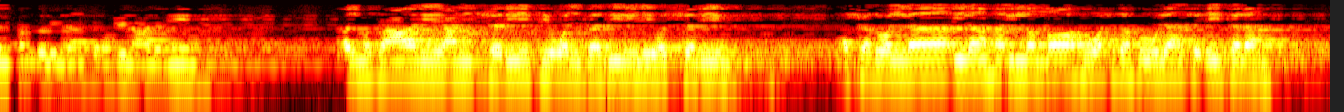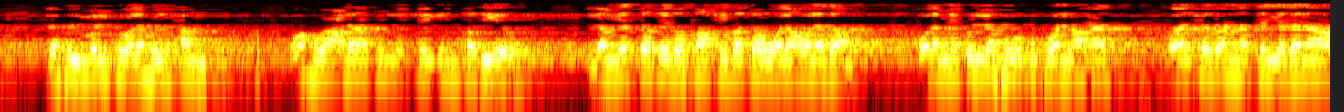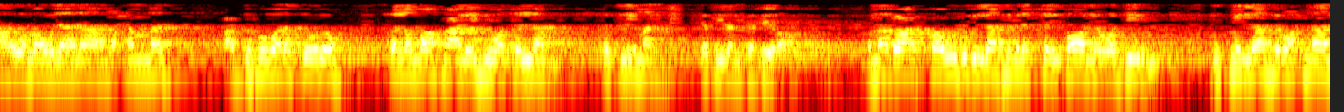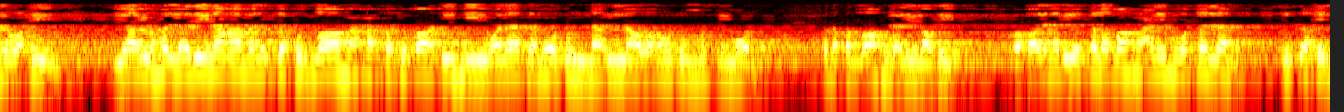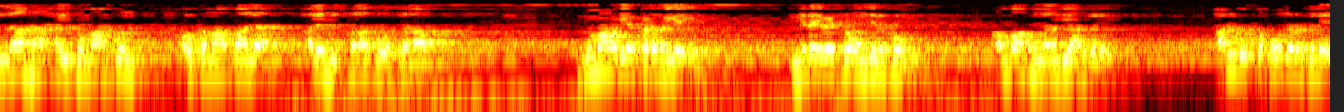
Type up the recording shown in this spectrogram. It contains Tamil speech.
الحمد لله رب العالمين. المتعالي عن الشريك والبديل والشبيه. أشهد أن لا إله إلا الله وحده لا شريك له. له الملك وله الحمد. وهو على كل شيء قدير. لم يتخذ صاحبة ولا ولدا. ولم يكن له كفوا أحد. وأشهد أن سيدنا ومولانا محمد عبده ورسوله صلى الله عليه وسلم تسليما كثيرا كثيرا. أما بعد فأعوذ بالله من الشيطان الرجيم. بسم الله الرحمن الرحيم. يا أيها الذين آمنوا اتقوا الله حق تقاته ولا تموتن إلا وأنتم مسلمون. صدق الله العلي العظيم. وقال النبي صلى الله عليه وسلم اتق الله حيثما كنت أو كما قال عليه الصلاة والسلام. ஜுமாவுடைய கடமையை நிறைவேற்ற வந்திருக்கும் அல்லாஹு நம்பியார்களே அன்பு சகோதரர்களே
